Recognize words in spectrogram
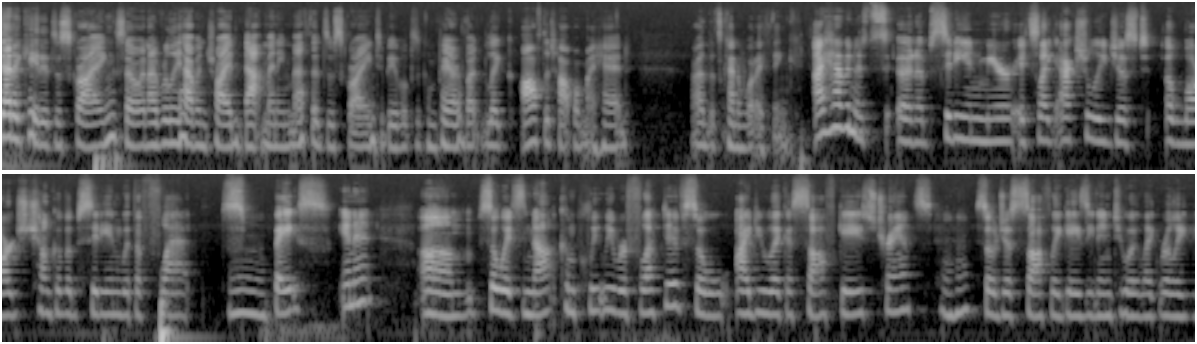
dedicated to scrying. So, and I really haven't tried that many methods of scrying to be able to compare. But like off the top of my head, Uh, that's kind of what I think. I have an, an obsidian mirror. It's like actually just a large chunk of obsidian with a flat space in it. Um, so it's not completely reflective. So I do like a soft gaze trance. So just softly gazing into it, like really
